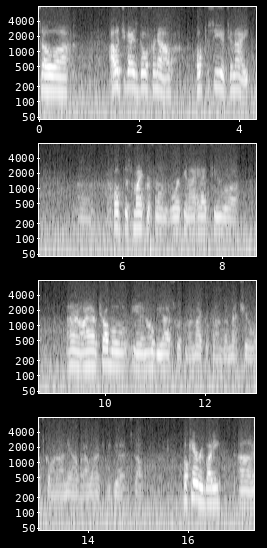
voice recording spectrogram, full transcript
So uh, I'll let you guys go for now. Hope to see you tonight. Uh, I hope this microphone is working. I had to, uh, I don't know, I have trouble in OBS with my microphones. I'm not sure what's going on there, but I want it to be good. So, okay, everybody. Uh,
